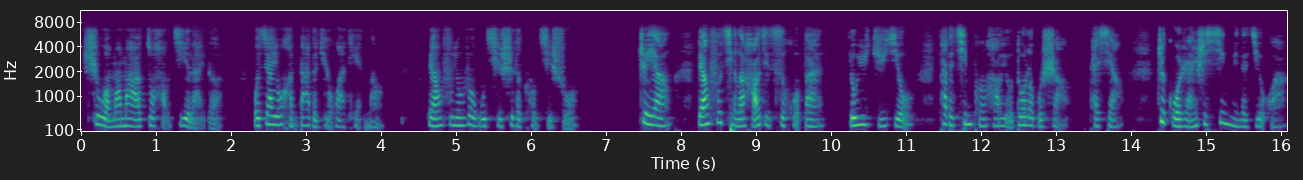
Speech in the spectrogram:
是我妈妈做好寄来的。我家有很大的菊花田呢，梁父用若无其事的口气说。这样，梁父请了好几次伙伴。由于举酒，他的亲朋好友多了不少。他想，这果然是幸运的酒啊！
